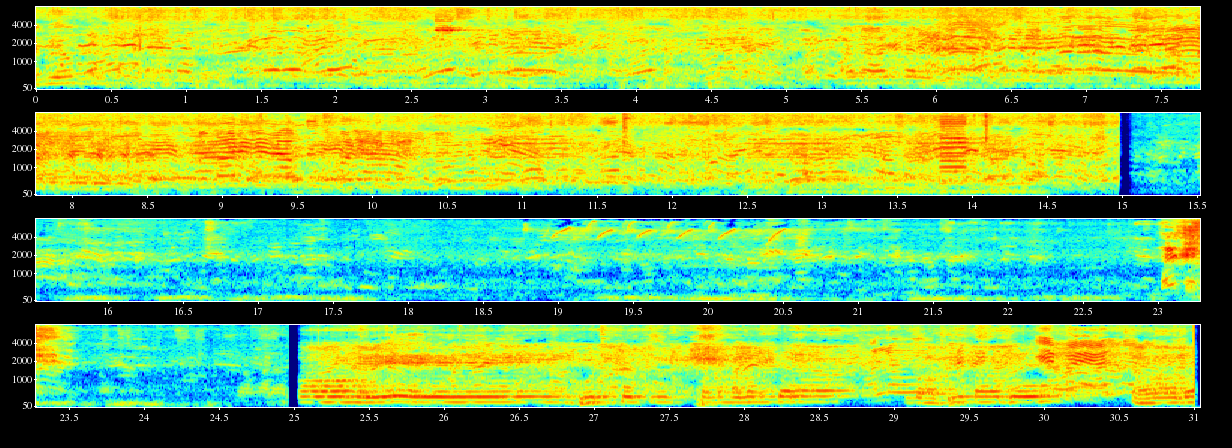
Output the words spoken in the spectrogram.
સદદેવદાસ અમરદેવ એટલે એવું ભૂતકી ક્ષમાવંદના uma prima.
